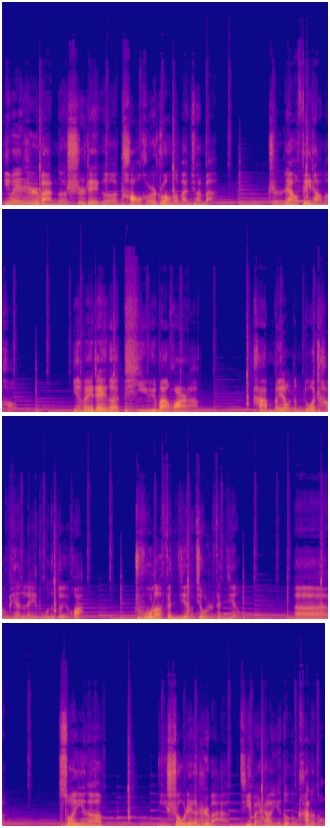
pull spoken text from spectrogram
因为日版呢是这个套盒装的完全版，质量非常的好。因为这个体育漫画啊，它没有那么多长篇累牍的对话，除了分镜就是分镜，呃。所以呢，你收这个日版，基本上也都能看得懂。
